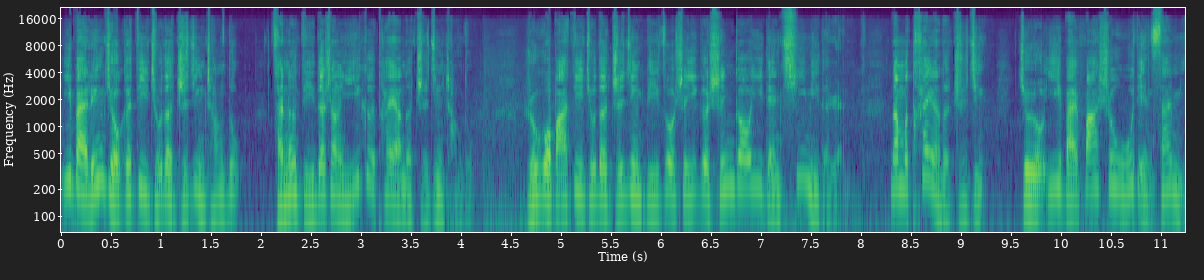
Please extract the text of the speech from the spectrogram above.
一百零九个地球的直径长度才能抵得上一个太阳的直径长度。如果把地球的直径比作是一个身高一点七米的人，那么太阳的直径就有一百八十五点三米。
